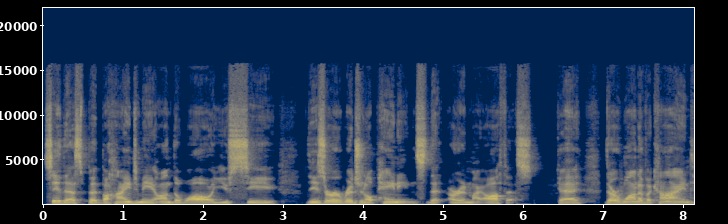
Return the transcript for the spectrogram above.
see this but behind me on the wall you see these are original paintings that are in my office okay? They're one of a kind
